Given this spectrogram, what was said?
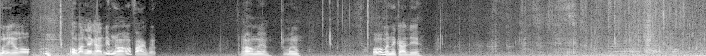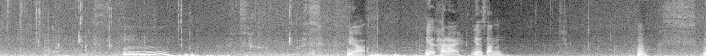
มื้อนี้ เอาเอาบรรยากาศริมหนองมาฝากพี่น้องมึงมึงโอ้บรรยากาศดีเนี่ย เนี่ยขายได้ เนี่ยสันอืมเอ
